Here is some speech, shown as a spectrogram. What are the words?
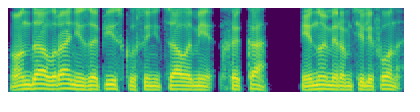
Он дал Ране записку с инициалами ХК и номером телефона.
